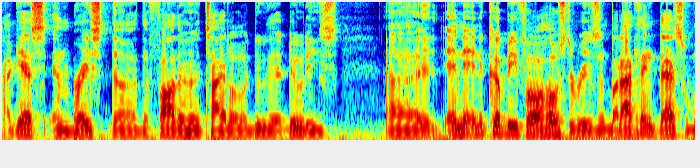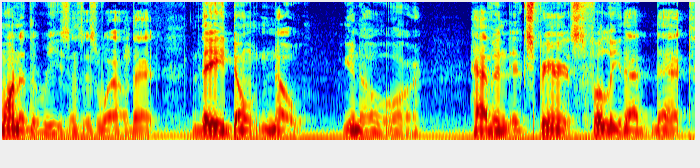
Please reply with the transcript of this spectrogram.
I guess, embrace the the fatherhood title or do their duties, uh, and and it could be for a host of reasons, but I think that's one of the reasons as well that they don't know, you know, or haven't experienced fully that that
